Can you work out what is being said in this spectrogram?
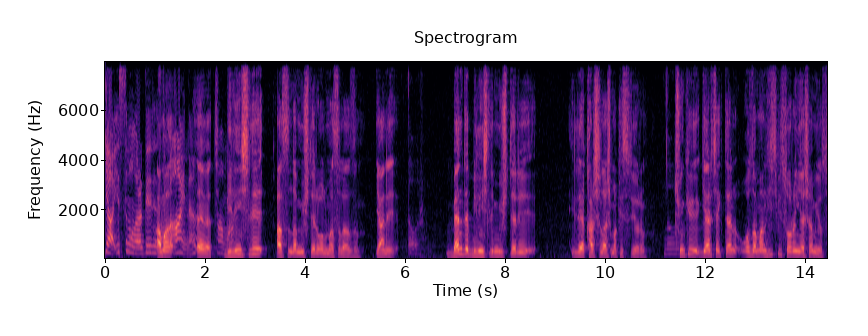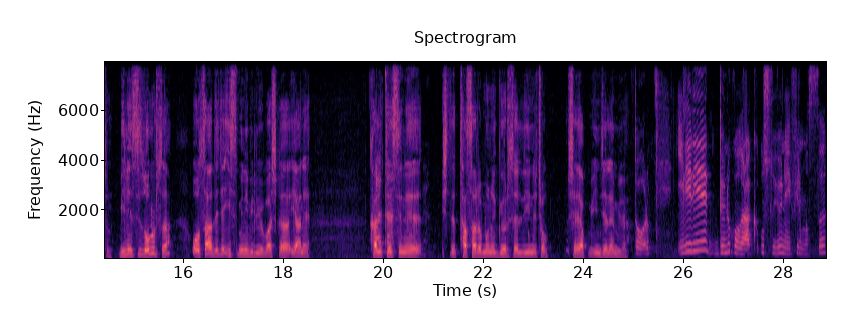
Ya isim olarak dediğiniz ama gibi aynı. evet Ama- bilinçli aslında müşteri olması lazım. Yani Doğru. ben de bilinçli müşteri ile karşılaşmak istiyorum. Doğru. Çünkü gerçekten o zaman hiçbir sorun yaşamıyorsun. Bilinçsiz olursa o sadece ismini biliyor. Başka yani kalitesini, olmuyor. işte tasarımını, görselliğini çok şey yapmıyor, incelemiyor. Doğru. İleriye dönük olarak Uslu Yöney firması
